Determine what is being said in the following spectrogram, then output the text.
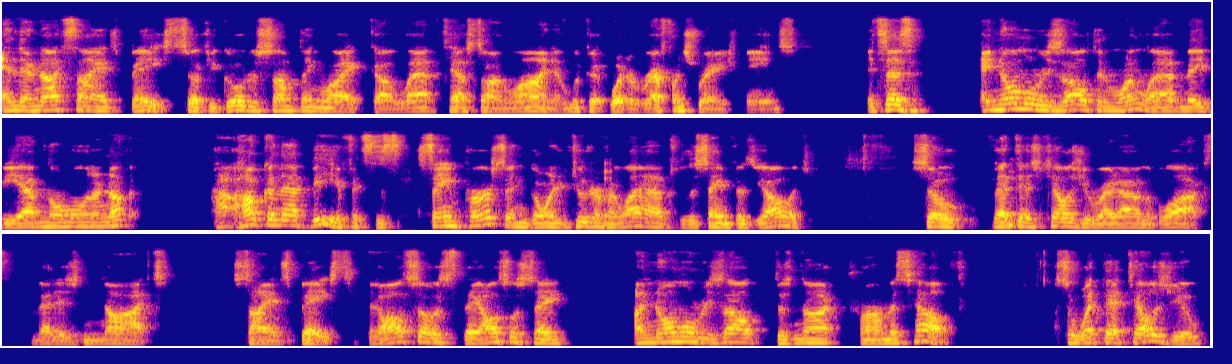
and they're not science based. So if you go to something like lab test online and look at what a reference range means, it says a normal result in one lab may be abnormal in another. How, how can that be if it's the same person going to two different labs with the same physiology? So that just tells you right out of the blocks that is not science based. It also they also say a normal result does not promise health. So what that tells you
